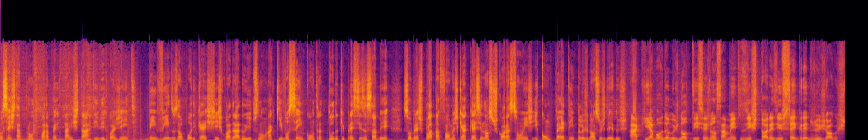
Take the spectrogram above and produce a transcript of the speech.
Você está pronto para apertar Start e vir com a gente? Bem-vindos ao podcast X Quadrado Y. Aqui você encontra tudo o que precisa saber sobre as plataformas que aquecem nossos corações e competem pelos nossos dedos. Aqui abordamos notícias, lançamentos, histórias e os segredos dos jogos.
